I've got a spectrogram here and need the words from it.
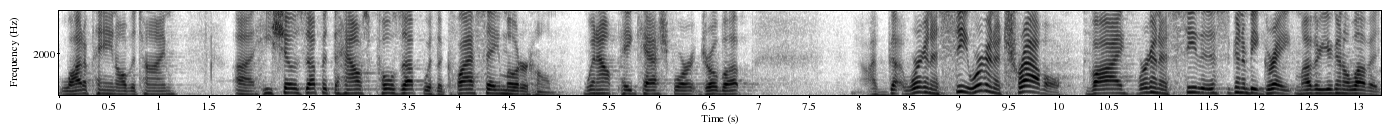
a lot of pain all the time. Uh, he shows up at the house, pulls up with a Class A motorhome. Went out, paid cash for it, drove up. I've got, we're going to see, we're going to travel, Vi. We're going to see that this is going to be great. Mother, you're going to love it.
